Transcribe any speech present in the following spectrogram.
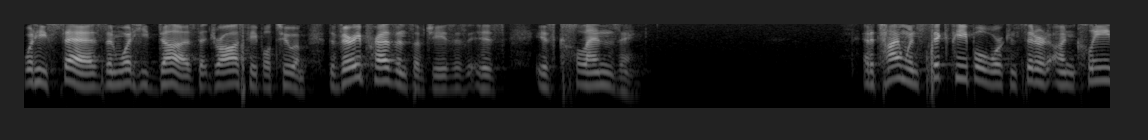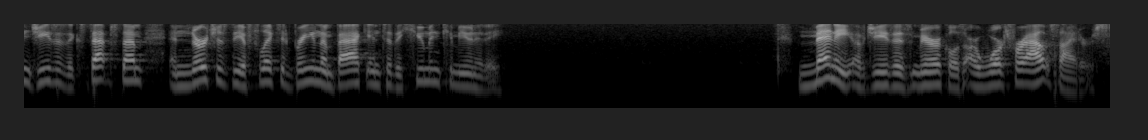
what he says than what he does that draws people to him. The very presence of Jesus is, is cleansing. At a time when sick people were considered unclean, Jesus accepts them and nurtures the afflicted, bringing them back into the human community. Many of Jesus' miracles are worked for outsiders,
